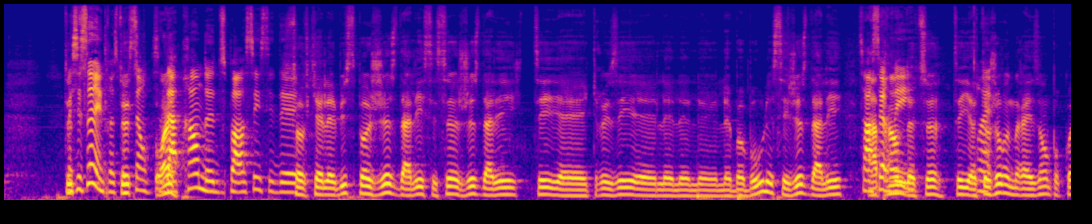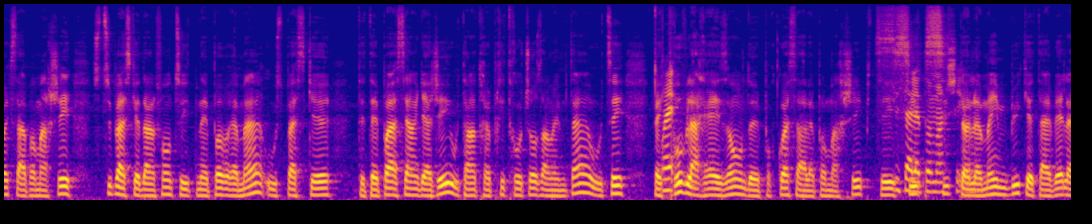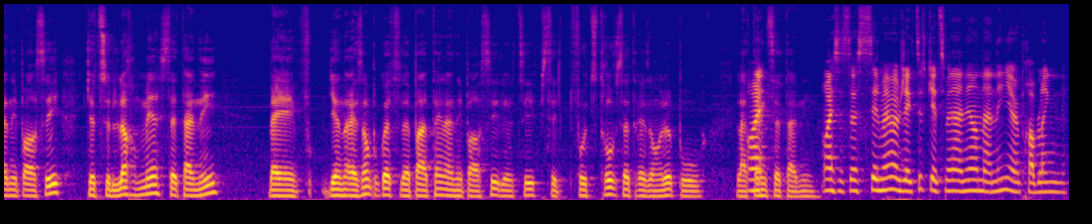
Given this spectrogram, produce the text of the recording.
mais c'est ça l'introspection. C'est ouais. d'apprendre du passé. C'est de. Sauf que le but, c'est pas juste d'aller, c'est ça, juste d'aller, tu sais, euh, creuser euh, le, le, le, le bobo, là. C'est juste d'aller apprendre servir. de ça. Tu sais, il y a Ouais. toujours une raison pourquoi que ça a pas marché. C'est-tu parce que, dans le fond, tu y tenais pas vraiment, ou c'est parce que t'étais pas assez engagé, ou t'as entrepris trop de choses en même temps, ou tu sais... Fait que Ouais. trouve la raison de pourquoi ça allait pas marcher, puis tu sais, Si pas marcher, si t'as ouais. le même but que t'avais l'année passée, que tu le remets cette année, ben, il y a une raison pourquoi tu l'as pas atteint l'année passée, là, tu sais. Puis c'est- faut que tu trouves cette raison-là pour l'atteindre Ouais. cette année. Ouais, c'est ça. Si c'est le même objectif que tu mets d'année en année, il y a un problème. là.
